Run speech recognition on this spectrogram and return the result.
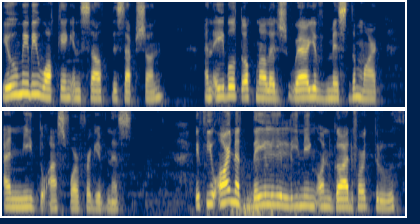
You may be walking in self deception, unable to acknowledge where you've missed the mark and need to ask for forgiveness. If you are not daily leaning on God for truth,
